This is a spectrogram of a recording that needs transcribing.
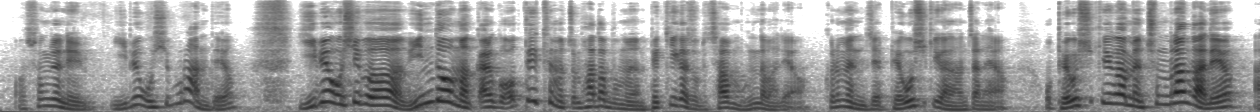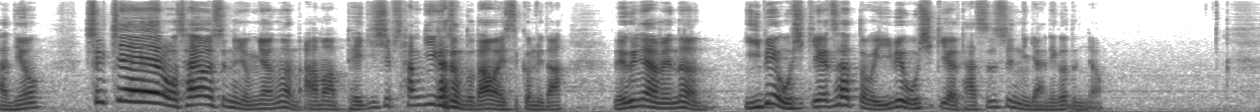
어, 성전님 250으로 안 돼요? 250은 윈도우만 깔고 업데이트만 좀 하다 보면 100기가 정도 잡아먹는단 말이에요. 그러면 이제 150기가 남잖아요. 어, 150기가면 충분한 거 아니에요? 아니요. 실제로 사용할 수 있는 용량은 아마 123기가 정도 남아있을 겁니다. 왜 그러냐면은 250기가 샀다고 250기가를 다 쓸 수 있는 게 아니거든요.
